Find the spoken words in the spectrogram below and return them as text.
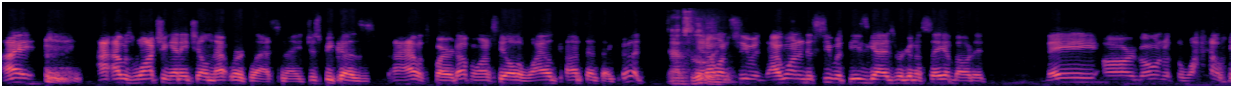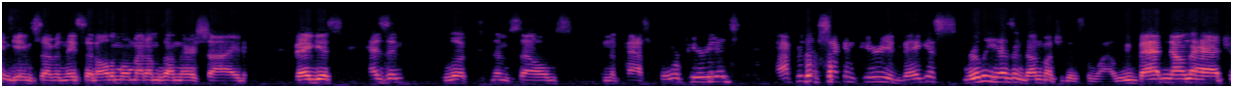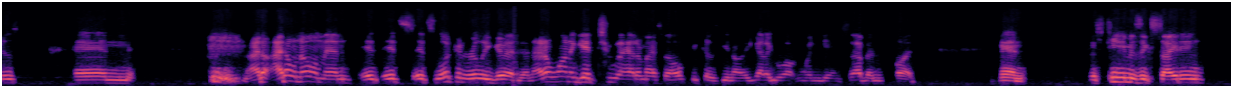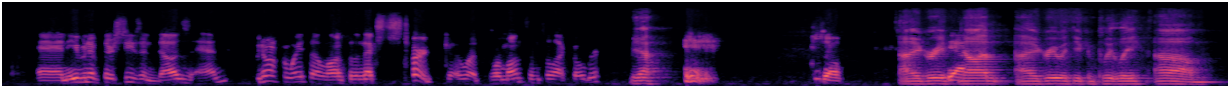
I I was watching NHL Network last night just because I was fired up. I want to see all the wild content I could. Absolutely. And I want to see what I wanted to see what these guys were going to say about it. They are going with the Wild in Game Seven. They said all the momentum's on their side. Vegas hasn't looked themselves in the past four periods. After that second period, Vegas really hasn't done much against the Wild. We've battened down the hatches, and I don't, I don't know, man. It, it's it's looking really good, and I don't want to get too ahead of myself because you know you got to go out and win Game Seven. But man, this team is exciting, and even if their season does end, we don't have to wait that long for the next start. What four months until October? Yeah. so, I agree. Yeah. No, I'm, I agree with you completely. Um,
